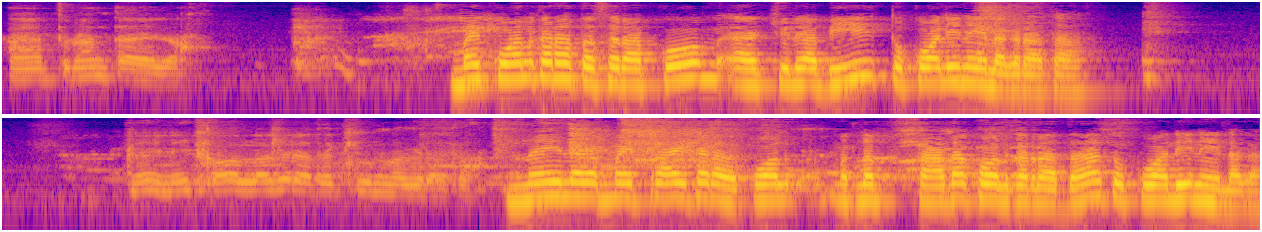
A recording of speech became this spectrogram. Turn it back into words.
हाँ तुरंत आएगा। मैं कॉल कर रहा था सर आपको। एक्चुअली अभी तो कॉल ही नहीं लग रहा था। नहीं नहीं कॉल लग रहा था क्यों लग रहा था? नहीं लगा मैं ट्राई कर रहा था कॉल मतलब सादा कॉल कर रहा था तो कॉल ही नहीं लगा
